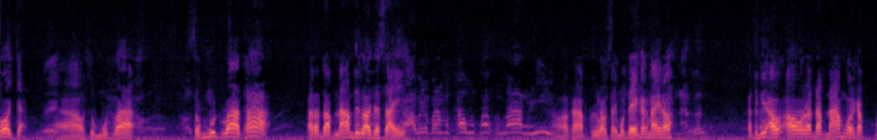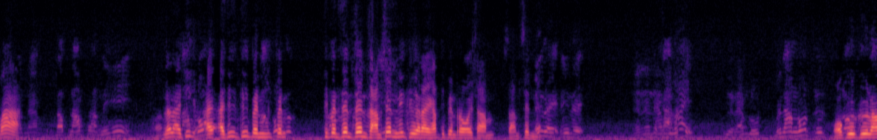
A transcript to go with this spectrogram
ก็จะอ้าวสมมุติว่าสมมุติว่าถ้า ระดับน้ำที่เราจะใส่ขาไปบ้านมันเข้ามันเข้าข้างล่างนี่อ๋อครับ คือเราใส่มดแดงข้างในเนาะน้ำเงินอะทีนี้เอาเอาระดับน้ำก่อนครับ ว่าน้ำดับน้ำฝั่งนี้แล้วไอ้ที่ไอ้ไอ้ที่ที่เป็นเป็นที่เป็นเส้นเส้นสามเส้นนี่คืออะไรครับ ที่เป็นรอยสามสามเส้นเนี่ยนี่เลยนี่เลยน้ำให้เพื่อน้ำลดไปน้ำรถอ๋อคือคือเรา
